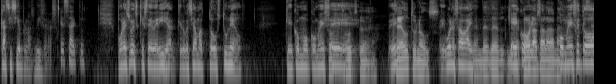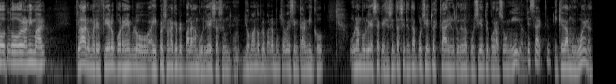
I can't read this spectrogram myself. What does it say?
casi siempre en las vísceras. Exacto. Por eso es que se debería, creo que se llama toast to nail, que es como comerse, To- to- ¿eh? Tail to nose. eh, bueno, esa vaina, De, de- de que la cola hasta la nariz. comerse todo, Exacto. todo el animal. Claro, me refiero, por ejemplo, hay personas que preparan hamburguesas. Yo mando a preparar muchas veces en Cárnico una hamburguesa que 60-70% es carne y el otro 30% es corazón y hígado. Exacto. Y queda muy buena.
